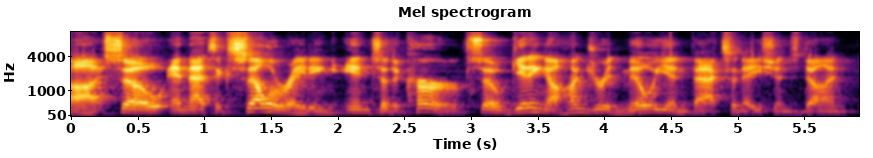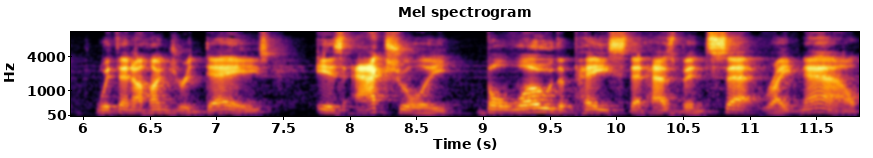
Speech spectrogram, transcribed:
Uh, so, and that's accelerating into the curve. So, getting 100 million vaccinations done within 100 days is actually below the pace that has been set right now.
